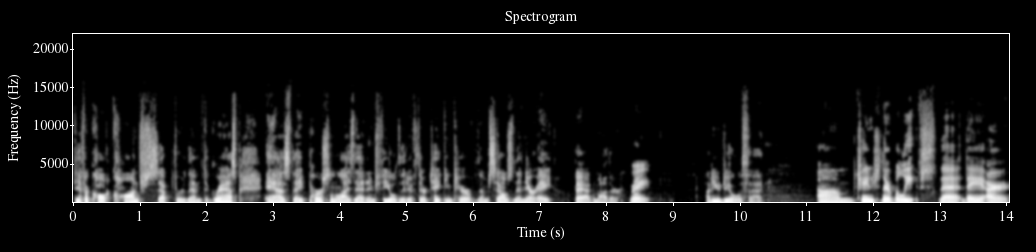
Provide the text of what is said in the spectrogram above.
difficult concept for them to grasp as they personalize that and feel that if they're taking care of themselves, then they're a bad mother. Right. How do you deal with that? um, change their beliefs that they are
